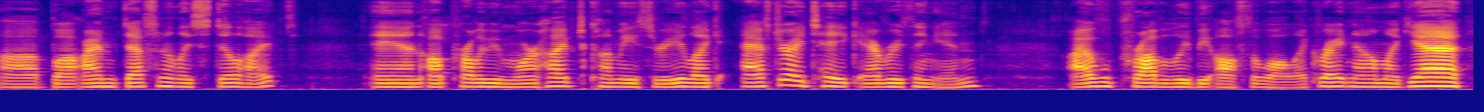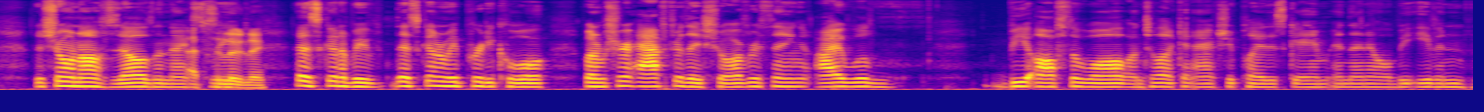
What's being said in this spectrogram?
Uh, but I'm definitely still hyped, and I'll probably be more hyped come E3. Like after I take everything in, I will probably be off the wall. Like right now, I'm like, yeah, they're showing off Zelda next week. Absolutely. That's gonna be that's gonna be pretty cool. But I'm sure after they show everything, I will be off the wall until I can actually play this game, and then I will be even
